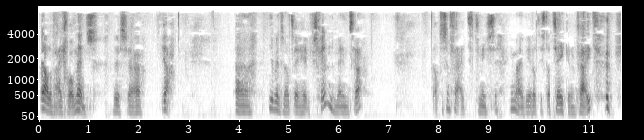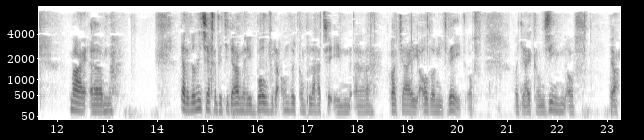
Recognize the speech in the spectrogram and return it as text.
allebei gewoon mens. Dus uh, ja, je bent wel twee hele verschillende mensen. Dat is een feit. Tenminste, in mijn wereld is dat zeker een feit. maar um, ja, dat wil niet zeggen dat je daarmee boven de ander kan plaatsen in uh, wat jij al dan niet weet. Of wat jij kan zien. Of ja,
